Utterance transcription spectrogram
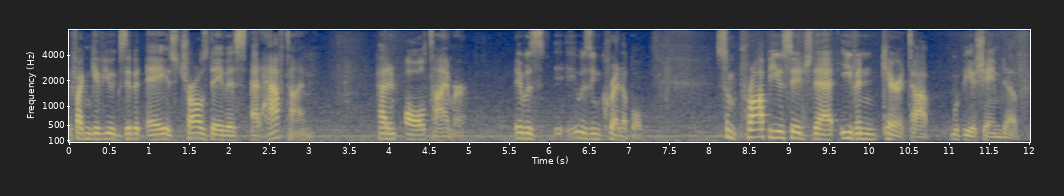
If I can give you exhibit A is Charles Davis at halftime had an all-timer. It was it was incredible. Some prop usage that even Carrot Top would be ashamed of.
